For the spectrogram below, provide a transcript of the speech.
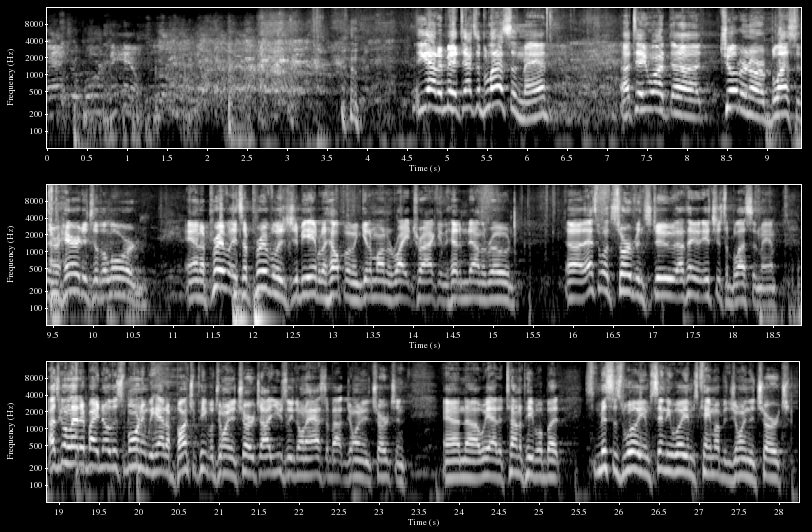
natural born ham. you got to admit, that's a blessing, man. I tell you what, uh, children are a blessing. They're a heritage of the Lord. And a privilege, it's a privilege to be able to help them and get them on the right track and head them down the road. Uh, that's what servants do. I think it's just a blessing, man. I was going to let everybody know this morning we had a bunch of people join the church. I usually don't ask about joining the church, and, and uh, we had a ton of people. But Mrs. Williams, Cindy Williams, came up and joined the church.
